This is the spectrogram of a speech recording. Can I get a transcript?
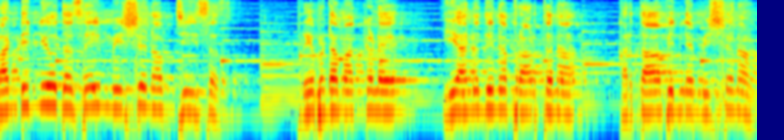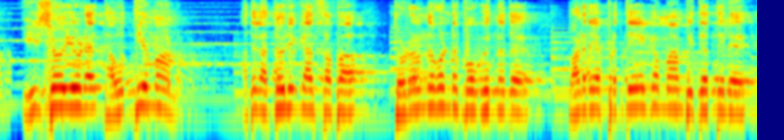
continue the same mission of Jesus പ്രിയപ്പെട്ട മക്കളെ ഈ അനുദിന പ്രാർത്ഥന കർത്താവിന്റെ മിഷനാണ്. ഈശോയുടെ ദൗത്യമാണ്. അത് കത്തോലിക്ക സഭ തുടർന്നു കൊണ്ടുപോകുന്നത് വളരെ പ്രത്യേകമായ വിധത്തിൽ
